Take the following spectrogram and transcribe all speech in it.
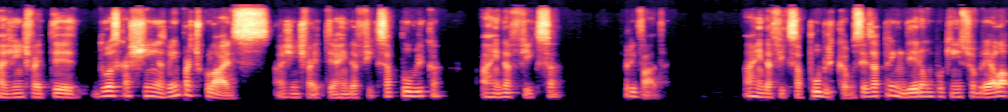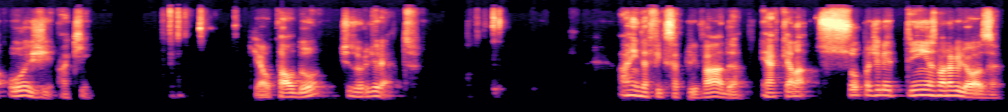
a gente vai ter duas caixinhas bem particulares. A gente vai ter a renda fixa pública, a renda fixa privada. A renda fixa pública, vocês aprenderam um pouquinho sobre ela hoje aqui, que é o tal do Tesouro Direto. A renda fixa privada é aquela sopa de letrinhas maravilhosa.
